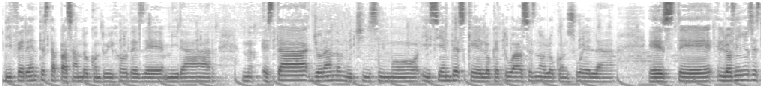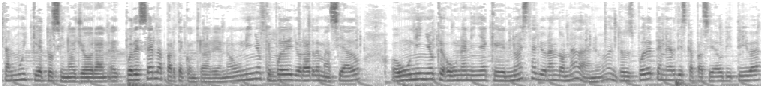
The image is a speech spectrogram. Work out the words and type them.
diferente está pasando con tu hijo desde mirar está llorando muchísimo y sientes que lo que tú haces no lo consuela este los niños están muy quietos y no lloran. Eh, puede ser la parte contraria no un niño que puede llorar demasiado o un niño que o una niña que no está llorando nada, ¿no? Entonces puede tener discapacidad auditiva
